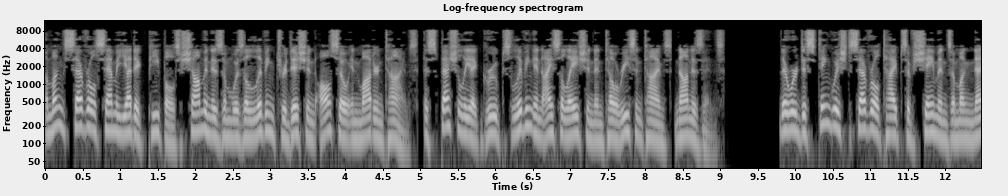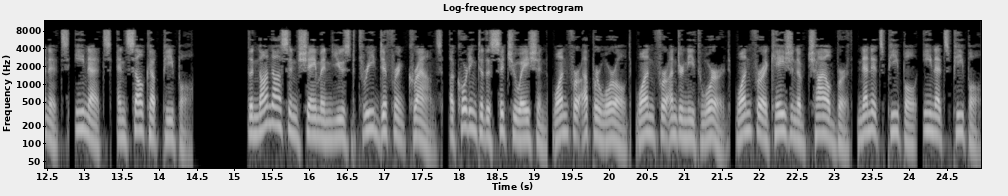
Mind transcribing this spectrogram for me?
among several Samoyedic peoples shamanism was a living tradition also in modern times, especially at groups living in isolation until recent times There were distinguished several types of shamans among Nenets, Enets, and Selkup people. The Nganasan shaman used three different crowns, according to the situation, one for upper world, one for underneath word, one for occasion of childbirth. Nenets people, Enets people,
